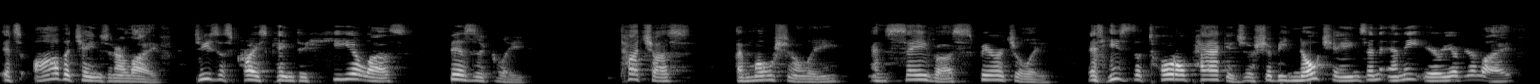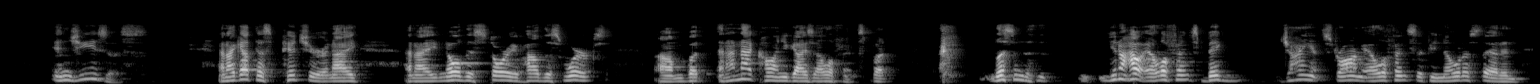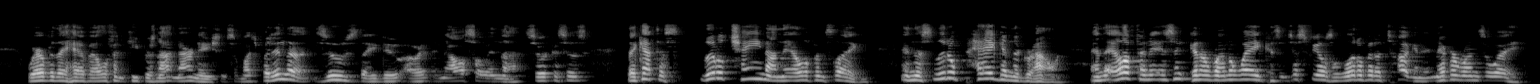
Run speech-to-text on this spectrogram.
it's all the chains in our life. Jesus Christ came to heal us physically, touch us emotionally, and save us spiritually. As He's the total package. There should be no chains in any area of your life in Jesus. And I got this picture, and I and I know this story of how this works. Um, but and I'm not calling you guys elephants, but listen to the, you know how elephants, big, giant, strong elephants. If you notice that in wherever they have elephant keepers, not in our nation so much, but in the zoos they do, uh, and also in the circuses, they got this little chain on the elephant's leg and this little peg in the ground. And the elephant isn't going to run away because it just feels a little bit of tug and it never runs away.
